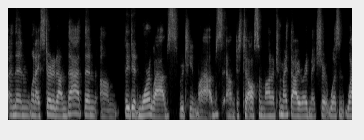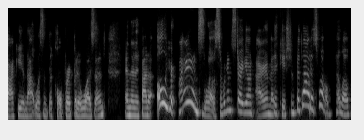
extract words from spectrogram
and then when I started on that, then um, they did more labs, routine labs, um, just to also monitor my thyroid, make sure it wasn't wacky and that wasn't the culprit, but it wasn't. And then they found out, oh, your iron's low. So we're gonna start you on iron medication for that as well. Hello.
